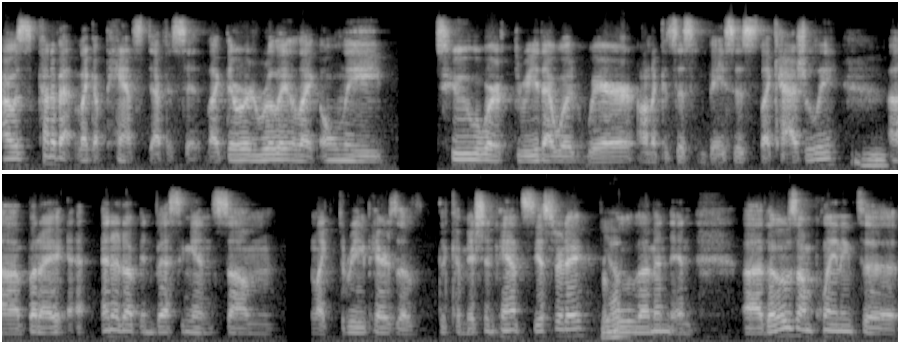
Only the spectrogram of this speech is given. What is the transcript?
I was kind of at like a pants deficit. Like there were really like only two or three that would wear on a consistent basis, like casually. Mhm. Uh, but I ended up investing in some like three pairs of the commission pants yesterday from Yep. Lululemon, and uh, those I'm planning to.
